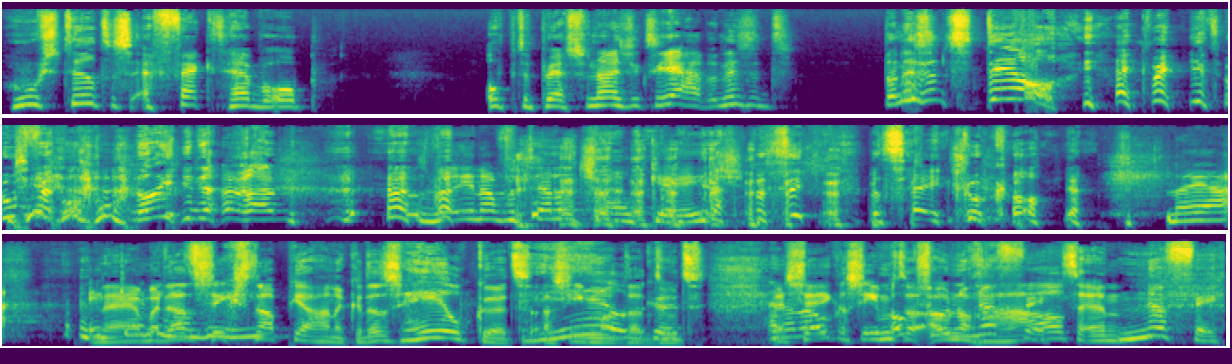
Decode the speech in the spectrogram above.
hoe stiltes effect hebben op, op de personage. Ik zei, ja, dan is het, dan is het stil. Ja, ik weet niet hoe wil je daaraan... Wat wil je nou vertellen, John Cage? Precies, dat zei ik ook al. Ja. nou ja, ik Nee, maar dat is, ik snap je, Hanneke. Dat is heel kut als Heel iemand dat kut. doet. En, dan zeker ook- als iemand ook het ook nog nuffig. haalt. En Nuffig.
